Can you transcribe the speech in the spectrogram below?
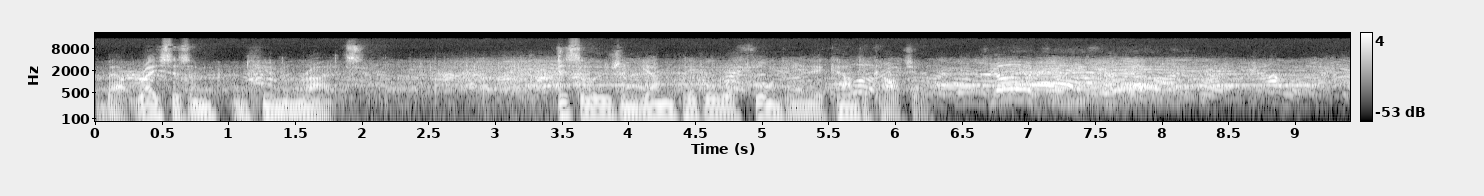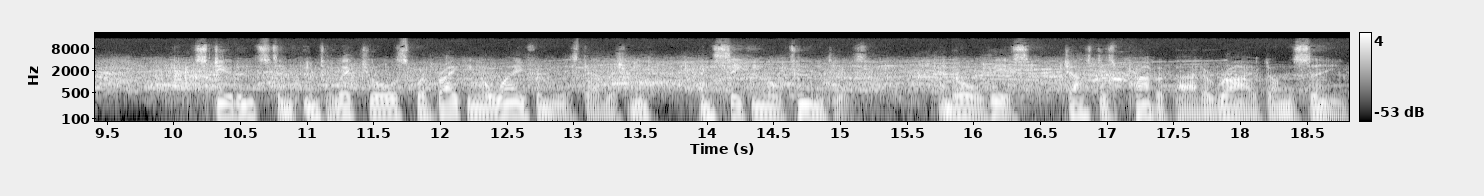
about racism and human rights. Disillusioned young people were flaunting their counterculture. Students and intellectuals were breaking away from the establishment and seeking alternatives. And all this just as Prabhupada arrived on the scene.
